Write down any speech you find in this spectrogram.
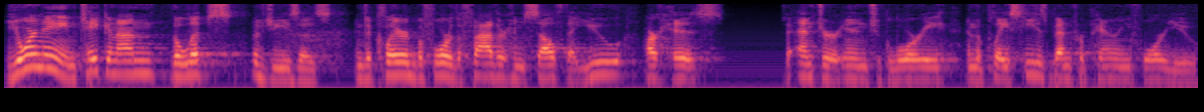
Your name taken on the lips of Jesus and declared before the Father himself that you are his to enter into glory and the place He has been preparing for you.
